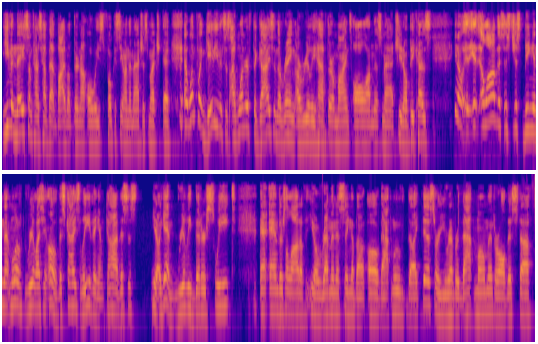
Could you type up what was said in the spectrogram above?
even they sometimes have that vibe of they're not always focusing on the match as much. And at one point, Gabe even says, "I wonder if the guys in the ring are really have their minds all on this match," you know, because you know it, it, a lot of this is just being in that moment of realizing, oh, this guy's leaving, and God, this is you know, again, really bittersweet. And, and, there's a lot of, you know, reminiscing about, oh, that moved like this, or you remember that moment, or all this stuff.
